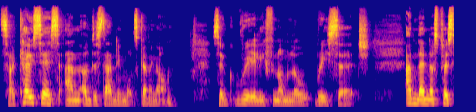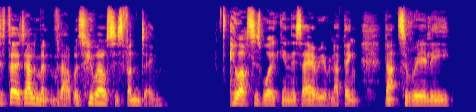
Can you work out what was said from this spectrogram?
psychosis and understanding what's going on. So, really phenomenal research. And then I suppose the third element of that was who else is funding? Who else is working in this area? And I think that's a really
